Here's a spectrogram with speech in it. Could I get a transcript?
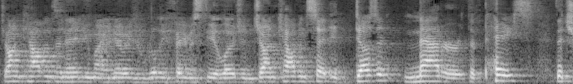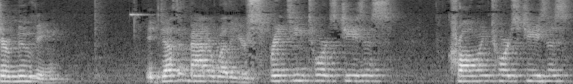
John Calvin's a name you might know. He's a really famous theologian. John Calvin said, It doesn't matter the pace that you're moving it doesn't matter whether you're sprinting towards Jesus, crawling towards Jesus,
